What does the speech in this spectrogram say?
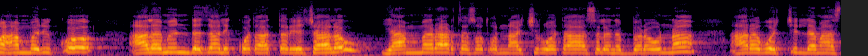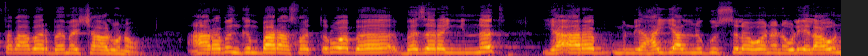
መሐመድ እኮ አለምን እንደዛ ሊቆጣጠር የቻለው የአመራር ተሰጦና ችሎታ ስለነበረውና አረቦችን ለማስተባበር በመቻሉ ነው። አረብን ግንባር አስፈጥሮ በዘረኝነት የአረብ ሀያል ንጉስ ስለሆነ ነው ሌላውን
